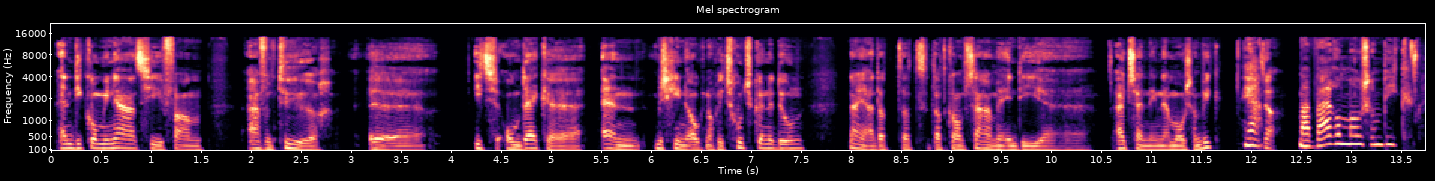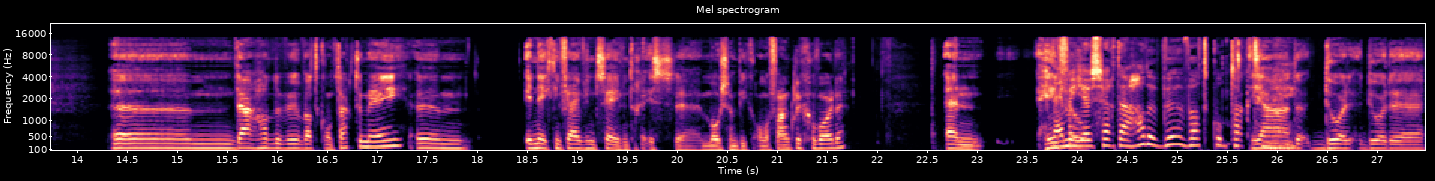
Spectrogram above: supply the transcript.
En die combinatie van avontuur, iets ontdekken... en misschien ook nog iets goeds kunnen doen... nou ja, dat, dat, dat kwam samen in die uh, uitzending naar Mozambique. Ja, ja. maar waarom Mozambique? Uh, daar hadden we wat contacten mee. Um, in 1975 is uh, Mozambique onafhankelijk geworden. En heel nee, maar je zegt, daar hadden we wat contacten ja, mee. Ja, door, door de...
